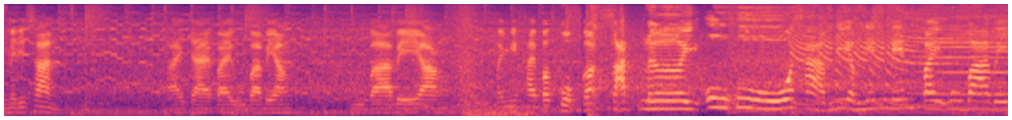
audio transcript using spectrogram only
มเมดิสันไปจ่ายไปอูบาเบียงอูบาเบียง ไม่มีใครประกบก็ซัดเลย โอ้โหสามเหลี่ยมเน้นๆไปอูบาเบี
